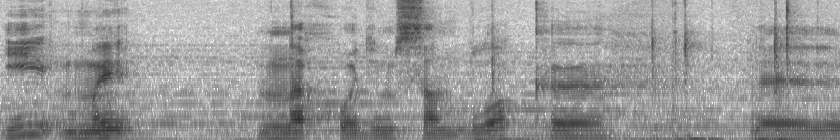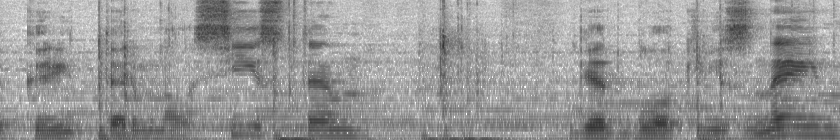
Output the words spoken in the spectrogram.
И мы находим сам блок э, э, grid terminal system get block with name.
